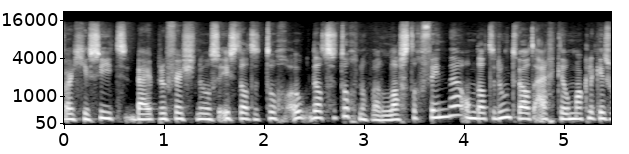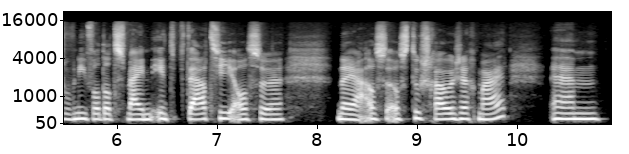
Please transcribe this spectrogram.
wat je ziet bij professionals is dat, het toch ook, dat ze toch nog wel lastig vinden om dat te doen. Terwijl het eigenlijk heel makkelijk is. Of in ieder geval, dat is mijn interpretatie als, uh, nou ja, als, als toeschouwer, zeg maar. Um,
